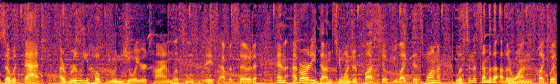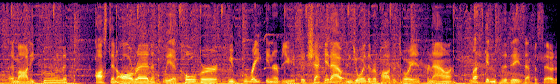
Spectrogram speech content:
So, with that, I really hope you enjoy your time listening to today's episode. And I've already done 200 plus, so if you like this one, listen to some of the other ones, like with Amadi Kund, Austin Allred, Leah Culver. We have great interviews, so check it out, enjoy the repository, and for now, let's get into today's episode.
